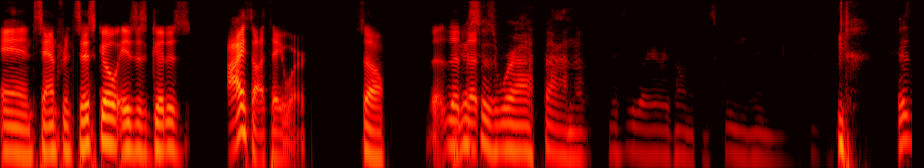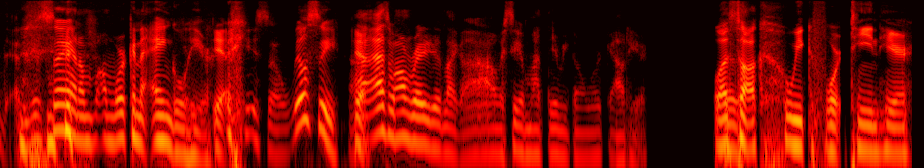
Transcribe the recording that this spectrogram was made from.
and San Francisco is as good as I thought they were. So th- th- this that- is where I found a, this is where Arizona can squeeze in there. I'm just saying, I'm I'm working the angle here. Yeah. so we'll see. Yeah. I, that's why I'm ready to like. I always see if my theory gonna work out here. let's talk week 14 here.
